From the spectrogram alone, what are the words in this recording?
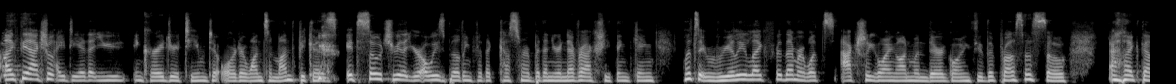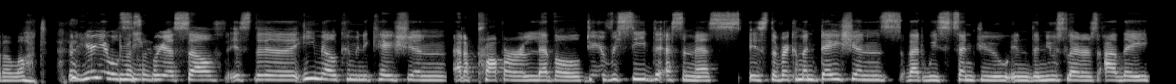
I like the actual idea that you encourage your team to order once a month because it's so true that you're always building for the customer, but then you're never actually thinking, what's it really like for them or what's actually going on when they're going through the process. So I like that a lot. But here you will you see have... for yourself is the email communication at a proper level? Do you receive the SMS? Is the recommendations that we send you in the newsletters, are they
